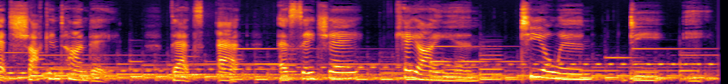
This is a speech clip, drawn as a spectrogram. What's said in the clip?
at Shakintonde. That's at S H A K I N T O N D E.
